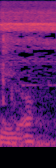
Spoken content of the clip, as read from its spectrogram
Như.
